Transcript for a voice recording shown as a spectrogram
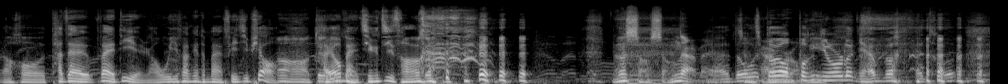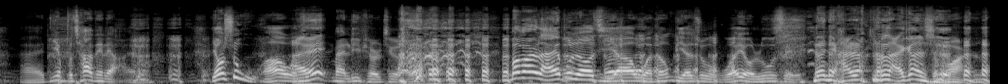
然后他在外地，然后吴亦凡给他买飞机票，还要买经济舱，对 能省省点呗哎，都都要崩妞了，你还不还投？哎，你也不差那俩呀。要是我，我哎买绿皮车了，慢慢来，不着急啊。我能憋住，我有 Lucy。那你还让他来干什么玩意儿呢？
